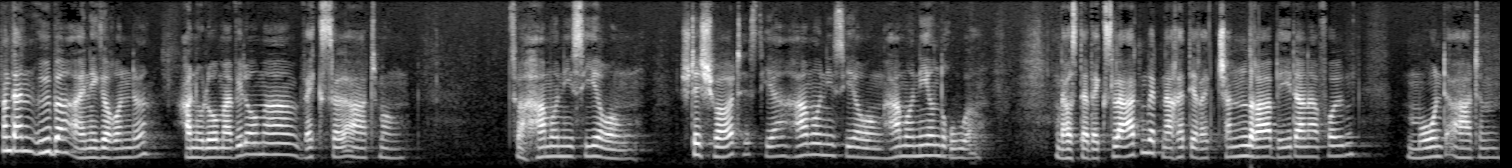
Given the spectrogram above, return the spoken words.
Und dann über einige Runde Anuloma Viloma, Wechselatmung zur Harmonisierung. Stichwort ist hier Harmonisierung, Harmonie und Ruhe. Und aus der Wechselatem wird nachher direkt Chandra Bedana folgen, Mondatem.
